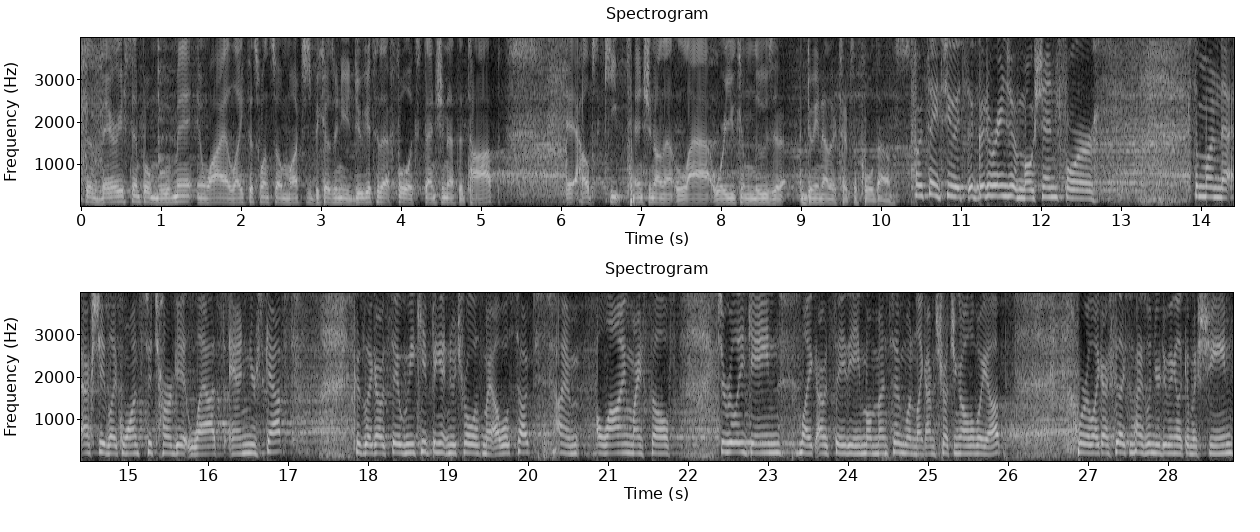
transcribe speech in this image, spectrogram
It's a very simple movement and why I like this one so much is because when you do get to that full extension at the top, it helps keep tension on that lat where you can lose it doing other types of pull downs. I would say too, it's a good range of motion for someone that actually like wants to target lats and your scaps. Because like I would say, me keeping it neutral with my elbows tucked, I'm allowing myself to really gain, like I would say the momentum when like I'm stretching all the way up. Where like I feel like sometimes when you're doing like a machine,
